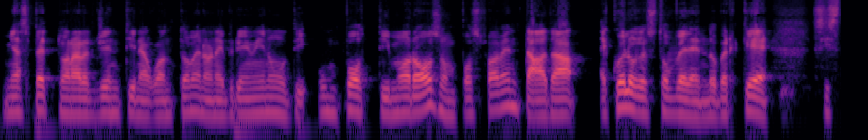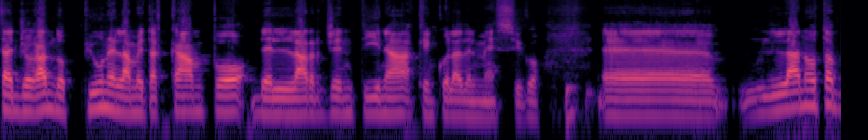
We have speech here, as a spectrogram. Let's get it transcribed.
Mi aspetto un'Argentina quantomeno nei primi minuti un po' timorosa, un po' spaventata, è quello che sto vedendo perché si sta giocando più nella metà campo dell'Argentina che in quella del Messico. Eh, la nota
